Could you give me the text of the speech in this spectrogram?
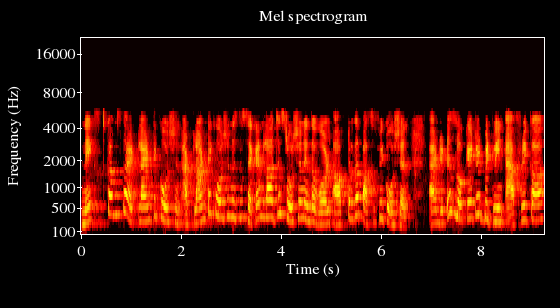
Next comes the Atlantic Ocean. Atlantic Ocean is the second largest ocean in the world after the Pacific Ocean and it is located between Africa,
